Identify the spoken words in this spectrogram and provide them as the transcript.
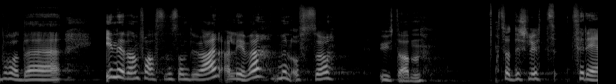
Både inn i den fasen som du er av livet, men også ut av den. Så til slutt tre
